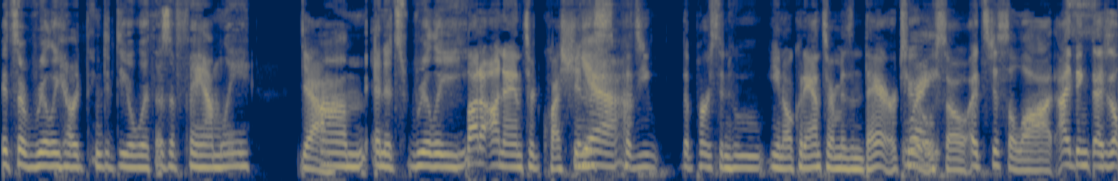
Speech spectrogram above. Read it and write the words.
it's a really hard thing to deal with as a family. yeah. Um, and it's really a lot of unanswered questions Yeah. because you the person who you know could answer him isn't there too Right. so it's just a lot i think there's a,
